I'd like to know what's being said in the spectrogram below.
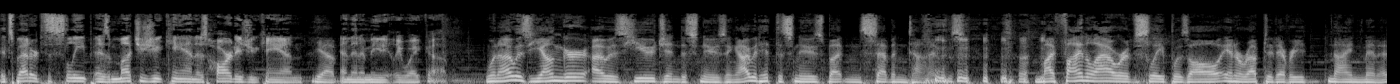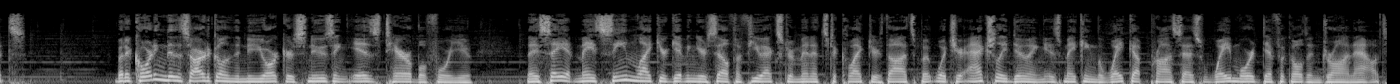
It's better to sleep as much as you can, as hard as you can, Yep. and then immediately wake up. When I was younger, I was huge into snoozing. I would hit the snooze button seven times. My final hour of sleep was all interrupted every nine minutes. But according to this article in the New Yorker, snoozing is terrible for you. They say it may seem like you're giving yourself a few extra minutes to collect your thoughts, but what you're actually doing is making the wake up process way more difficult and drawn out.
